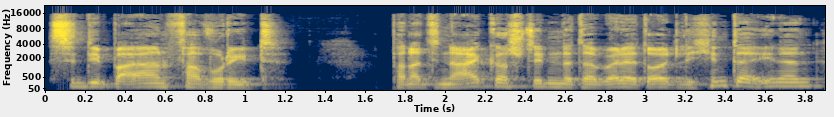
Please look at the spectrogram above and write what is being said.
sind die Bayern Favorit. Panathinaikos steht in der Tabelle deutlich hinter ihnen.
